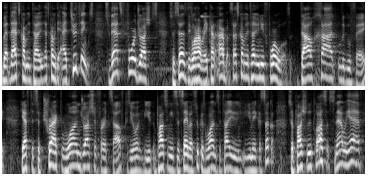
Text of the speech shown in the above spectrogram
but that's coming to tell you, that's coming to add two things. So that's four drushes. So it says the Reikan Arba. So that's coming to tell you you need four walls. Dal Chad. You have to subtract one drusha for itself because the pasuk needs to say about sukkahs once to tell you you make a sukkah. So Pashalut Plasa. So now we have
